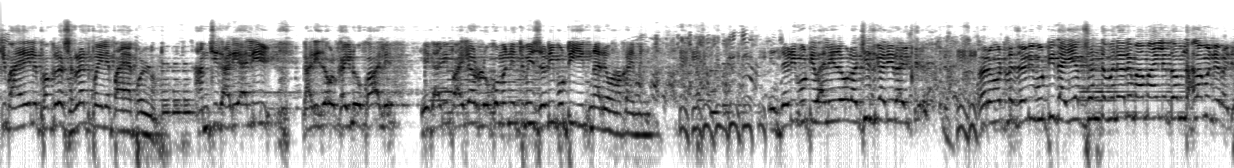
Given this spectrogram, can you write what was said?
की बाहेर फक्त सगळ्यात पहिले पाया पडणं. आमची गाडी आली गाडीजवळ काही लोक आले. हे गाडी पाहिल्यावर लोक म्हणे तुम्ही जडीबुटी विकणार आहे. हा काय म्हणे. जडीबुटी वाली जवळ अशीच गाडी राहते. अरे म्हटलं जडीबुटी जाई एक संत म्हणे अरे मामा आईले दम झाला म्हणे राजा.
